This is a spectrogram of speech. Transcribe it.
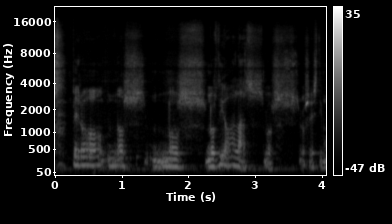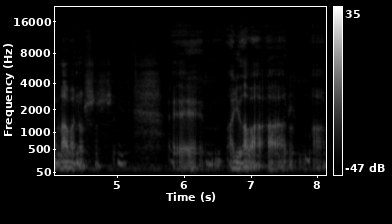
pero nos, nos, nos dio alas, nos, nos estimulaba, nos ayudaba a, a,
